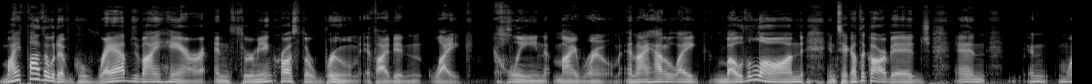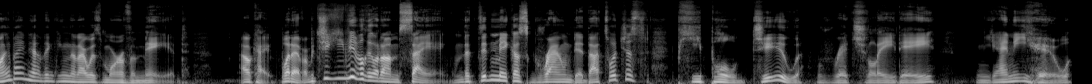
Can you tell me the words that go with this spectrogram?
My father would have grabbed my hair and threw me across the room if I didn't, like, clean my room and I had to like mow the lawn and take out the garbage and and why am I now thinking that I was more of a maid? Okay, whatever. But you people get what I'm saying. That didn't make us grounded. That's what just people do, rich lady. Anywho,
